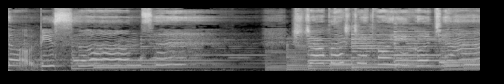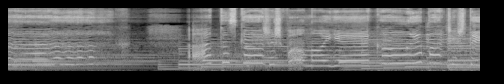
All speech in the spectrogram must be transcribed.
Тобі сонце, що ближче твоїх очах, а ти скажеш воно є, коли бачиш ти.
